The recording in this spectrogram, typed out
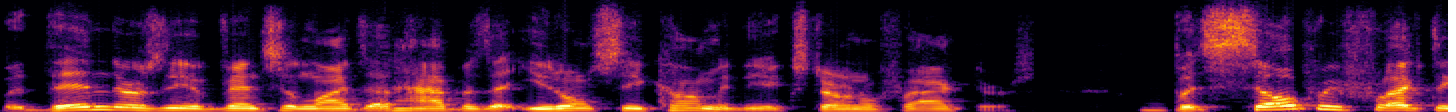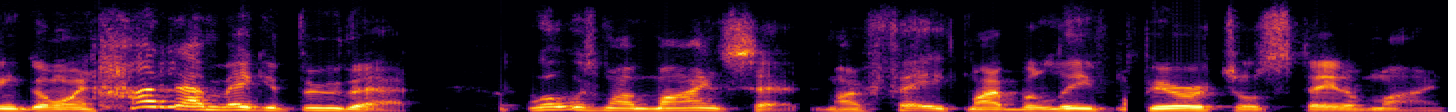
But then there's the events in life that happens that you don't see coming, the external factors. But self-reflecting, going, how did I make it through that? What was my mindset, my faith, my belief, spiritual state of mind?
